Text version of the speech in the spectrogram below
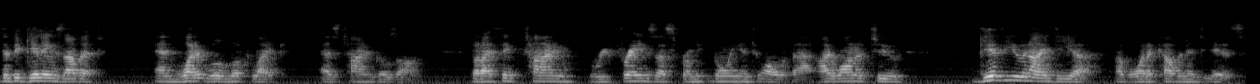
the beginnings of it and what it will look like as time goes on. But I think time refrains us from going into all of that. I wanted to give you an idea of what a covenant is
